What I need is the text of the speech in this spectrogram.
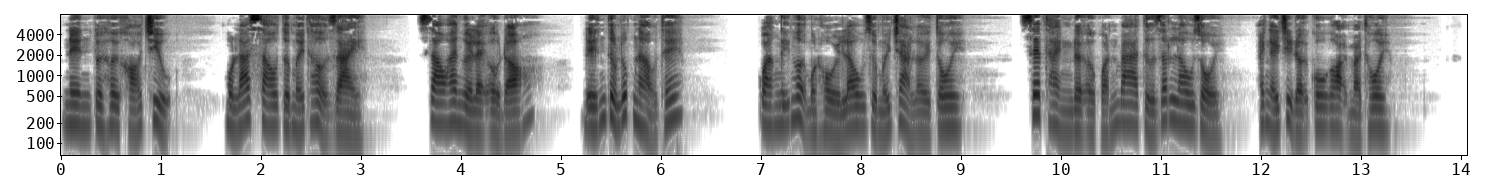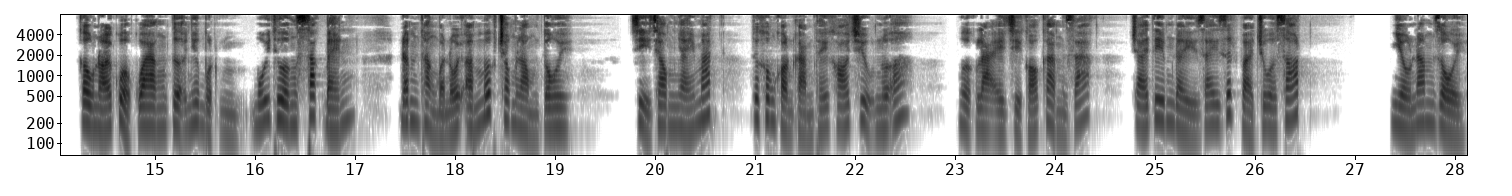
Nên tôi hơi khó chịu. Một lát sau tôi mới thở dài. Sao hai người lại ở đó? Đến từ lúc nào thế? Quang nghĩ ngợi một hồi lâu rồi mới trả lời tôi. Xếp Thành đợi ở quán bar từ rất lâu rồi. Anh ấy chỉ đợi cô gọi mà thôi. Câu nói của Quang tựa như một mũi thương sắc bén, Đâm thẳng vào nỗi ấm ức trong lòng tôi. Chỉ trong nháy mắt, Tôi không còn cảm thấy khó chịu nữa. Ngược lại, chỉ có cảm giác Trái tim đầy dây dứt và chua xót. Nhiều năm rồi,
